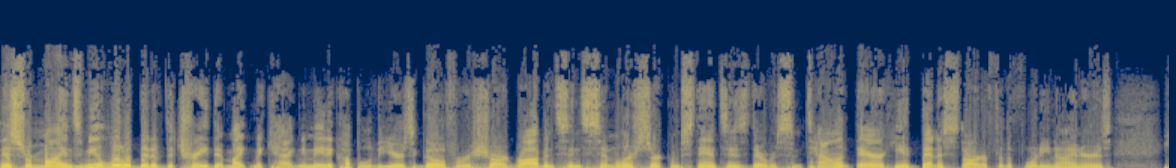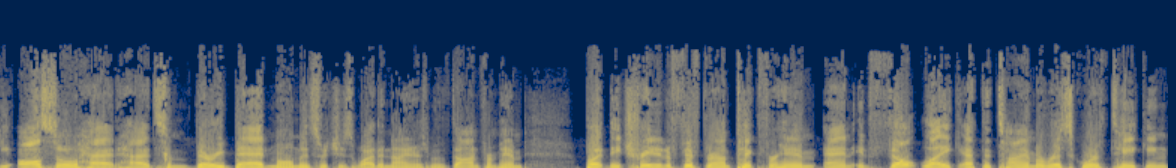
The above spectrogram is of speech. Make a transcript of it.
This reminds me a little bit of the trade that Mike Maccagnan made a couple of years ago for Rashard Robinson. Similar circumstances. There was some talent there. He had been a starter for the 49ers. He also had had some very bad moments, which is why the Niners moved on from him but they traded a fifth round pick for him, and it felt like at the time a risk worth taking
